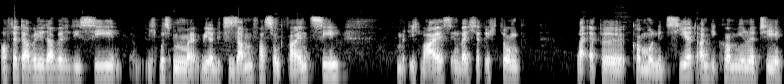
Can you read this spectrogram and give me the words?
auf der WWDC. Ich muss mir mal wieder die Zusammenfassung reinziehen, damit ich weiß, in welche Richtung Apple kommuniziert an die Community.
